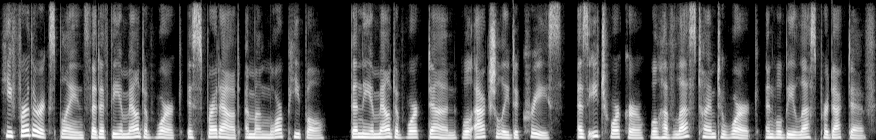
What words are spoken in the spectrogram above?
He further explains that if the amount of work is spread out among more people, then the amount of work done will actually decrease, as each worker will have less time to work and will be less productive.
